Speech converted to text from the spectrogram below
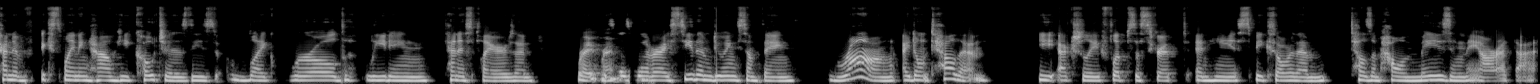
kind of explaining how he coaches these like world leading tennis players. And right, right. whenever I see them doing something wrong, I don't tell them. He actually flips the script and he speaks over them, tells them how amazing they are at that.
